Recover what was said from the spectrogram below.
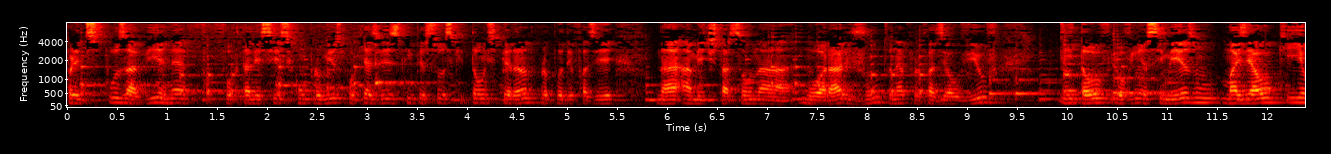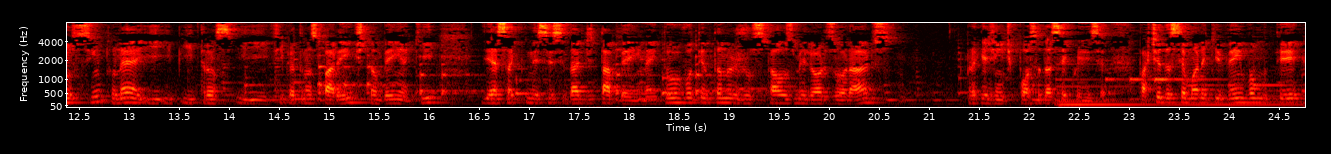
predispus a vir, né, fortalecer esse compromisso, porque às vezes tem pessoas que estão esperando para poder fazer na, a meditação na, no horário junto, né, para fazer ao vivo. Então eu, eu vim assim mesmo, mas é algo que eu sinto, né, e, e, trans, e fica transparente também aqui, essa necessidade de estar tá bem, né. Então eu vou tentando ajustar os melhores horários para que a gente possa dar sequência. A partir da semana que vem vamos ter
